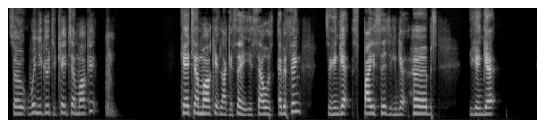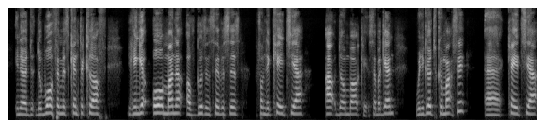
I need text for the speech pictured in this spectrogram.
So when you go to Kejetia market, Kejetia market, like I say, it sells everything. So you can get spices, you can get herbs, you can get, you know, the, the world famous kente cloth. You can get all manner of goods and services from the Kejetia outdoor market. So again, when you go to Kumasi, uh, Kejetia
